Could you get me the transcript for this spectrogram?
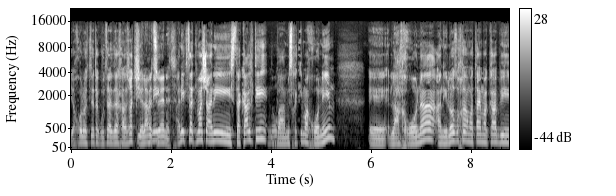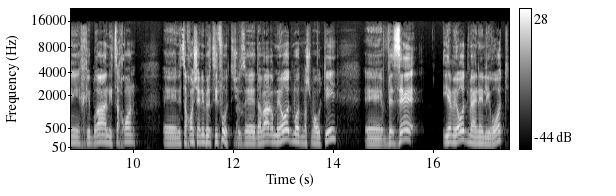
יכול להוציא את הקבוצה לדרך חדשה? שאלה אני- מצוינת. אני קצת מה שאני הסתכלתי נו. במשחקים האחרונים, לאחרונה אני לא זוכר מתי מכבי חיברה ניצחון, אה, ניצחון שני ברציפות, נכון. שזה דבר מאוד מאוד משמעותי, אה, וזה יהיה מאוד מעניין לראות.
